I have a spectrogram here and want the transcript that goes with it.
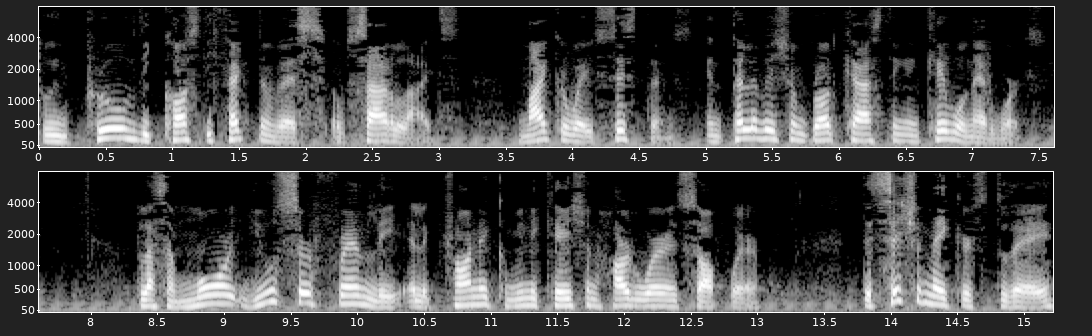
to improve the cost effectiveness of satellites, microwave systems, and television broadcasting and cable networks, plus a more user-friendly electronic communication hardware and software, decision makers today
